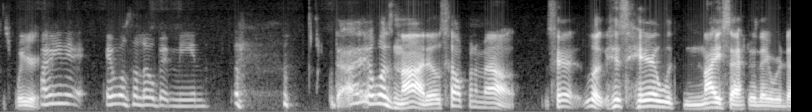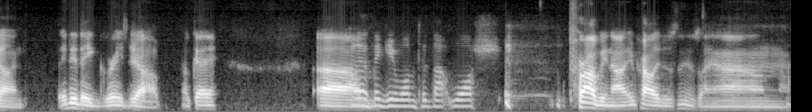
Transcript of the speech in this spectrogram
It's weird. I mean, it, it was a little bit mean. it was not. It was helping him out. His hair, look, his hair looked nice after they were done. They did a great job. Okay. Um, I don't um, think he wanted that wash. probably not. He probably doesn't. He was like, I don't know.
